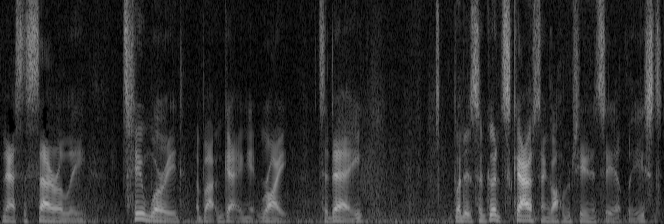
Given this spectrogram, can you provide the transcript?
necessarily too worried about getting it right today, but it's a good scouting opportunity at least.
